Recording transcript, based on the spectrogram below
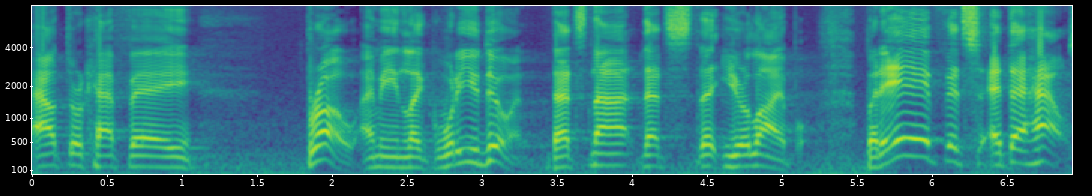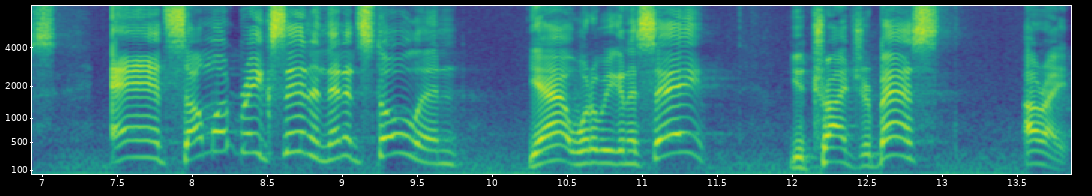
outdoor cafe, bro, I mean, like, what are you doing? That's not, that's, that you're liable. But if it's at the house and someone breaks in and then it's stolen, yeah, what are we going to say? You tried your best. All right,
